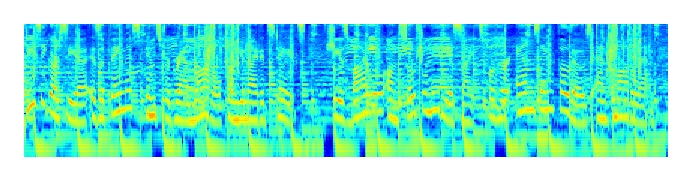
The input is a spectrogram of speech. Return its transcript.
Deisy Garcia is a famous Instagram model from United States. She is viral on social media sites for her amazing photos and modeling.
